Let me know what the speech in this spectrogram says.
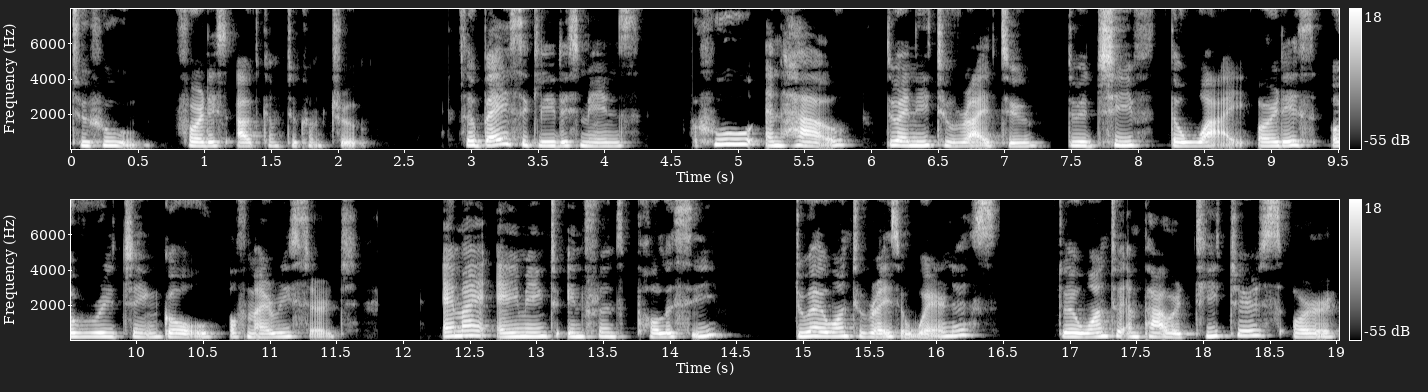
to whom? for this outcome to come true. So basically, this means who and how do I need to write to to achieve the why or this overreaching goal of my research? Am I aiming to influence policy? Do I want to raise awareness? Do I want to empower teachers or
